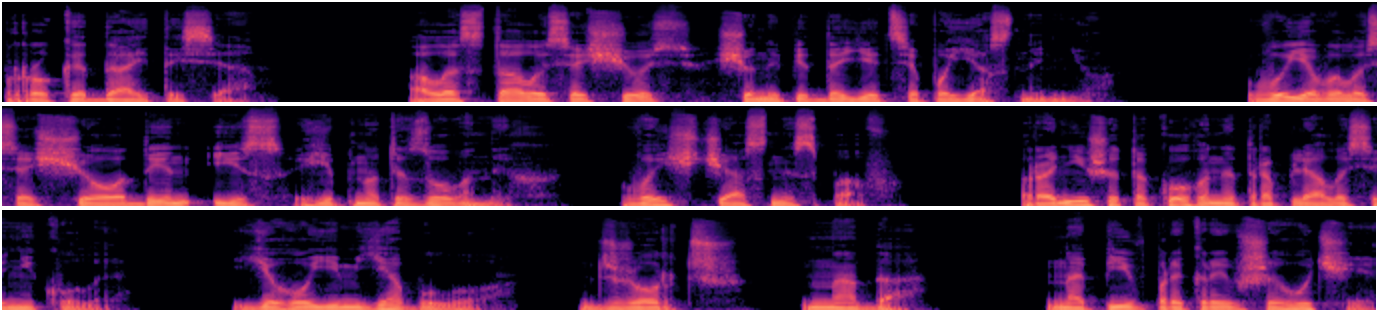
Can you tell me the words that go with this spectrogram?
Прокидайтеся. Але сталося щось, що не піддається поясненню. Виявилося, що один із гіпнотизованих весь час не спав. Раніше такого не траплялося ніколи. Його ім'я було Джордж Нада. Напівприкривши очі,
